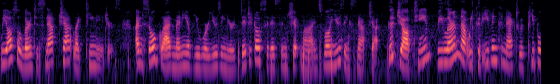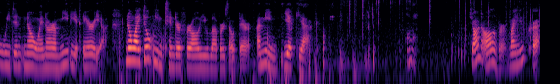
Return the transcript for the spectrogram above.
We also learned to Snapchat like teenagers. I'm so glad many of you were using your digital citizenship minds while using Snapchat. Good job, team! We learned that we could even connect with people we didn't know in our immediate area. No, I don't mean Tinder for all you lovers out there. I mean Yik Yak. John Oliver, my new crush,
